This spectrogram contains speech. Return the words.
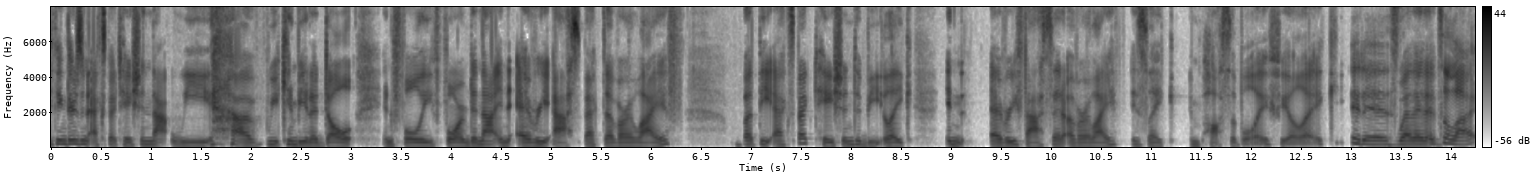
think there's an expectation that we have, we can be an adult and fully formed in that in every aspect of our life. But the expectation to be like in every facet of our life is like impossible, I feel like. It is. Whether that- it's a lie.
